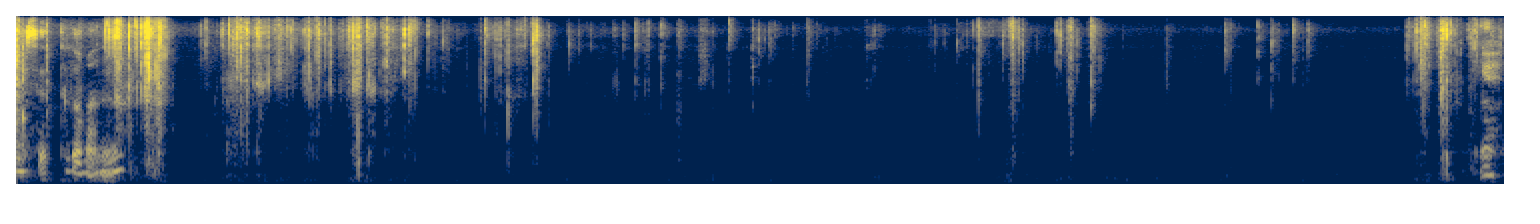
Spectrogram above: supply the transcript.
무슨 세트가 맞나? 예.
